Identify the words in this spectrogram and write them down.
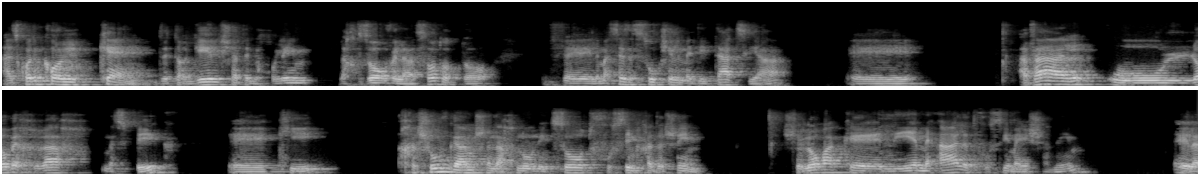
אז קודם כל, כן, זה תרגיל שאתם יכולים לחזור ולעשות אותו, ולמעשה זה סוג של מדיטציה, אבל הוא לא בהכרח מספיק, אה, כי חשוב גם שאנחנו ניצור דפוסים חדשים, שלא רק אה, נהיה מעל הדפוסים הישנים, אלא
